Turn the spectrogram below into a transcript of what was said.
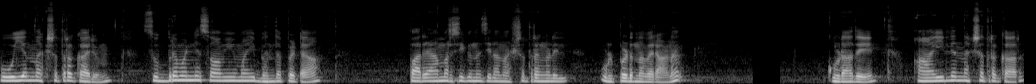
പൂയം നക്ഷത്രക്കാരും സുബ്രഹ്മണ്യസ്വാമിയുമായി ബന്ധപ്പെട്ട പരാമർശിക്കുന്ന ചില നക്ഷത്രങ്ങളിൽ ഉൾപ്പെടുന്നവരാണ്. കൂടാതെ ആയില്യം നക്ഷത്രക്കാർ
